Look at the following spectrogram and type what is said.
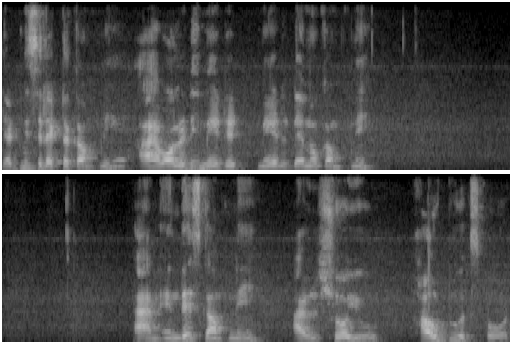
Let me select a company. I have already made it, made a demo company and in this company I will show you how to export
